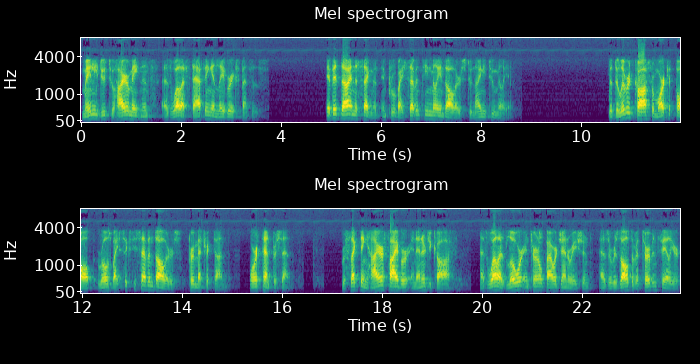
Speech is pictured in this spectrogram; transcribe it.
mainly due to higher maintenance as well as staffing and labor expenses. EBITDA in the segment improved by $17 million to $92 million. The delivered cost for market pulp rose by $67 per metric ton, or 10%, reflecting higher fiber and energy costs, as well as lower internal power generation as a result of a turbine failure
